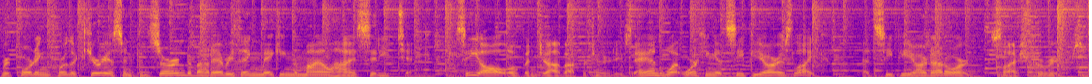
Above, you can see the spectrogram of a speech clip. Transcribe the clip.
reporting for the curious and concerned about everything making the Mile High City tick. See all open job opportunities and what working at CPR is like at cpr.org/careers.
